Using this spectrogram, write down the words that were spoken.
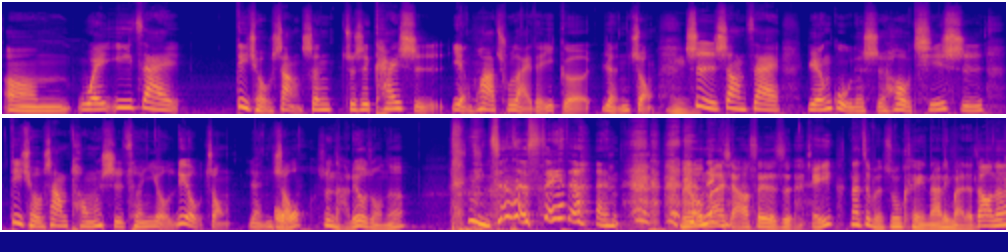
嗯、呃、唯一在。地球上生就是开始演化出来的一个人种。嗯、事实上，在远古的时候，其实地球上同时存有六种人种。哦，是哪六种呢？你真的塞的很。没有，我本来想要塞的是，哎，那这本书可以哪里买得到呢？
